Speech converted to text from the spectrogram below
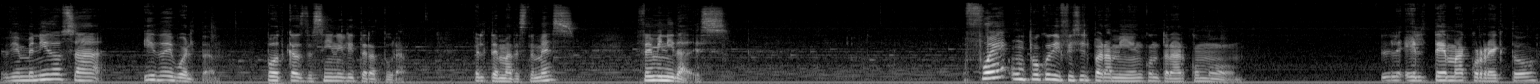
Bienvenidos a Ida y Vuelta, podcast de cine y literatura. El tema de este mes, feminidades. Fue un poco difícil para mí encontrar como el tema correcto,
